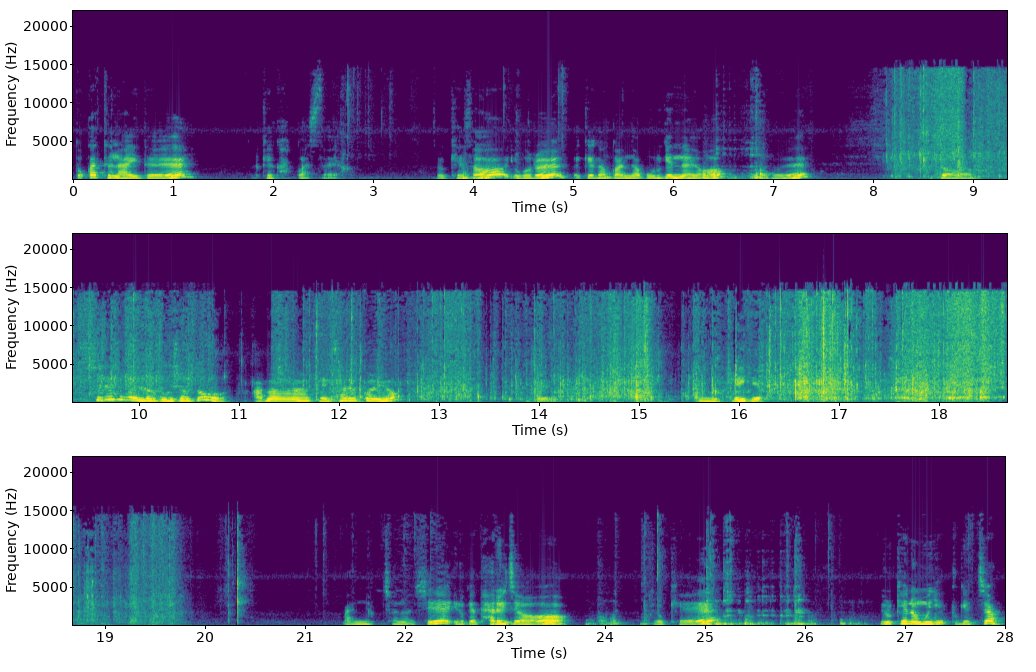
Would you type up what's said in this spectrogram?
똑같은 아이들 이렇게 갖고 왔어요. 이렇게 해서 요거를 몇 개 갖고 왔나 모르겠네요. 이거를. 그래서 시리즈별로 놓으셔도 아마 괜찮을걸요? 이제, 음, 4개. 만 육천 원씩 이렇게 다르죠? 이렇게 이렇게 너무 예쁘겠죠?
